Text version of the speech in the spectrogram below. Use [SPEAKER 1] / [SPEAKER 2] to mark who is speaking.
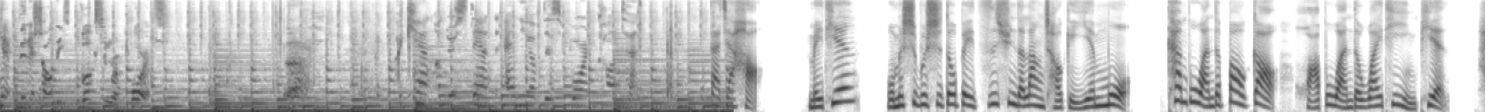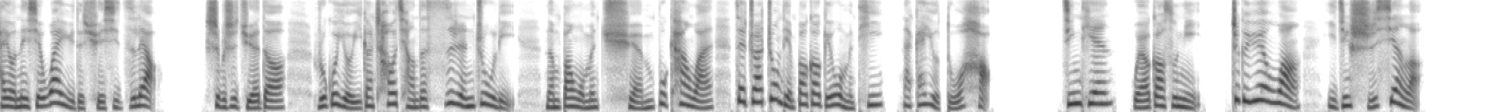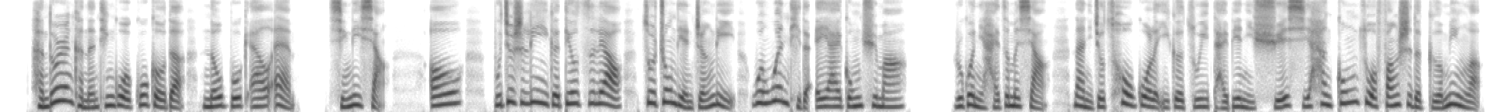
[SPEAKER 1] can't finish all these books and reports. Ugh.
[SPEAKER 2] I can't understand any of this foreign content.
[SPEAKER 3] 大家好，每天我们是不是都被资讯的浪潮给淹没？看不完的报告，划不完的 YT 影片，还有那些外语的学习资料，是不是觉得如果有一个超强的私人助理能帮我们全部看完，再抓重点报告给我们听，那该有多好？今天我要告诉你，这个愿望已经实现了。很多人可能听过 Google 的 Notebook LM，心里想：哦，不就是另一个丢资料、做重点整理、问问题的 AI 工具吗？如果你还这么想，那你就错过了一个足以改变你学习和工作方式的革命了。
